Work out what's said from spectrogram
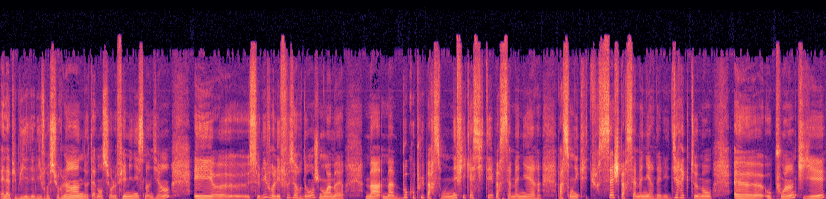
Elle a publié des livres sur l'Inde, notamment sur le féminisme indien. Et euh, ce livre, Les Faiseurs d'anges, moi, m'a beaucoup plu par son efficacité, par sa par son écriture sèche, par sa manière d'aller directement euh, au point, qui est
